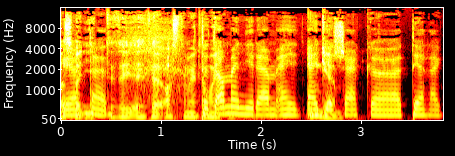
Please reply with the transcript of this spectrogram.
az, hogy tehát, hogy- tehát azt nem értem, Tehát hogy amennyire egy, egyesek uh, tényleg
